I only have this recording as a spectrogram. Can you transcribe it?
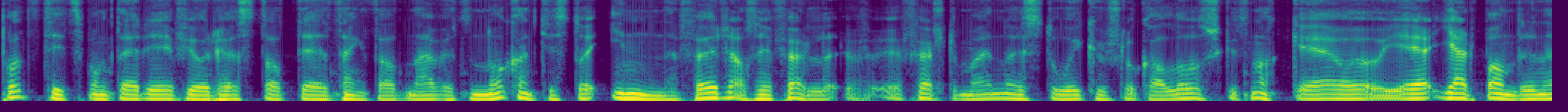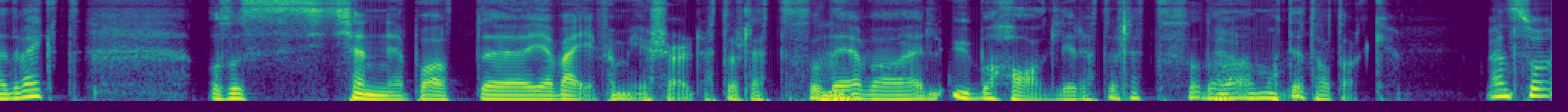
på et tidspunkt der i fjor høst at jeg tenkte at nei, vet du, nå kan jeg ikke stå inne for Altså, jeg, føl, jeg følte meg når jeg sto i kurslokalet og skulle snakke og hjelpe andre ned i vekt. Og så kjenner jeg på at eh, jeg veier for mye sjøl, rett og slett. Så det Mm. var ubehagelig, rett og slett. Så da Ja. måtte jeg ta tak. Men så,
